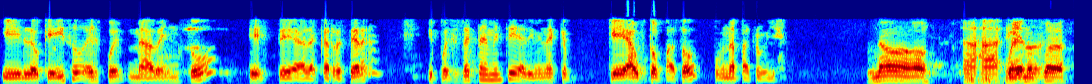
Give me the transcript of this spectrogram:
Y lo que hizo, él fue, me aventó, este, a la carretera, y pues exactamente, adivina qué, qué auto pasó, fue una patrulla. No. Ajá. Bueno, ya,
